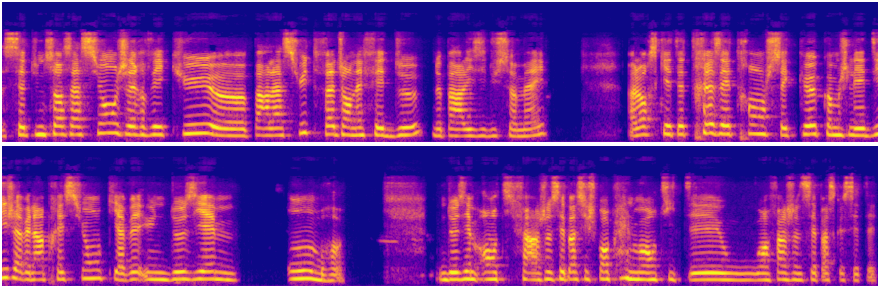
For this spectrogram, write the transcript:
c'est une sensation que j'ai revécue euh, par la suite. En fait, j'en ai fait deux de paralysie du sommeil. Alors, ce qui était très étrange, c'est que, comme je l'ai dit, j'avais l'impression qu'il y avait une deuxième ombre, une deuxième entité, enfin, je ne sais pas si je peux employer le mot entité ou, enfin, je ne sais pas ce que c'était,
